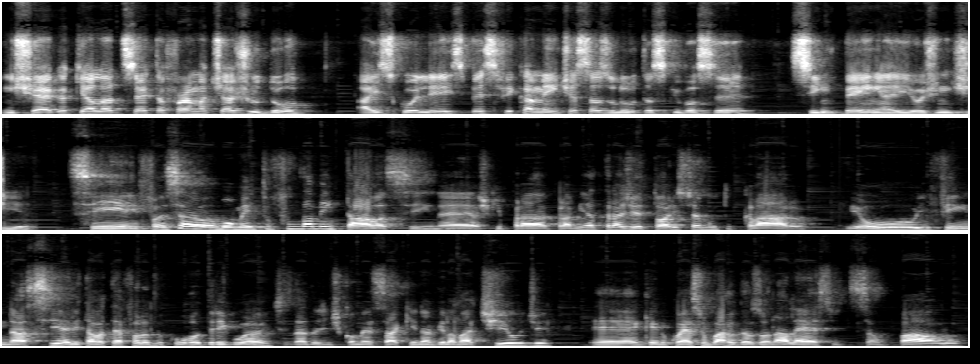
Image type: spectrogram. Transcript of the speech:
enxerga que ela de certa forma te ajudou a escolher especificamente essas lutas que você se empenha aí hoje em dia. Sim, a infância é um momento fundamental, assim, né? Acho que para minha trajetória isso é muito claro. Eu, enfim, nasci ali, estava até falando com o Rodrigo antes, né, da gente começar aqui na Vila Matilde. É, quem não conhece o bairro da Zona Leste de São Paulo.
